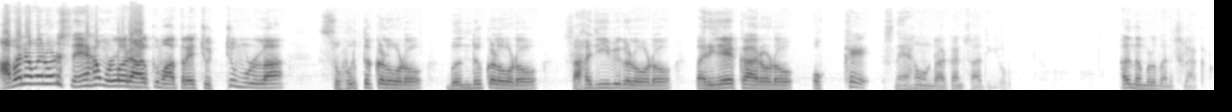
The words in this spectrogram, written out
അവനവനോട് സ്നേഹമുള്ള ഒരാൾക്ക് മാത്രമേ ചുറ്റുമുള്ള സുഹൃത്തുക്കളോടോ ബന്ധുക്കളോടോ സഹജീവികളോടോ പരിചയക്കാരോടോ ഒക്കെ സ്നേഹം ഉണ്ടാക്കാൻ സാധിക്കുള്ളൂ. അത് നമ്മൾ മനസ്സിലാക്കണം.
